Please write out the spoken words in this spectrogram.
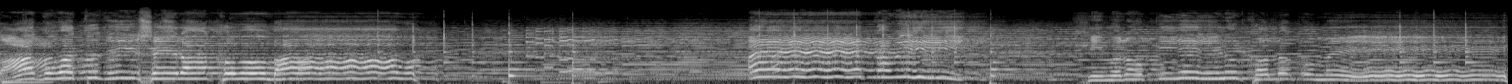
ભાગવતજી સે રાખવો ભાવ ખિમરો કિયેણ ખલક મેં.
